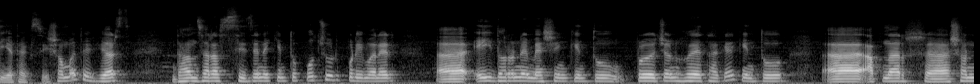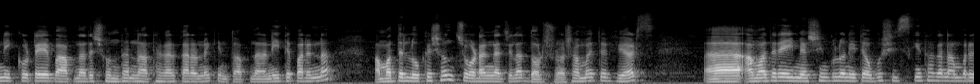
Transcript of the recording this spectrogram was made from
দিয়ে থাকছি। সম্মানিত ভিয়ার্স ধান ঝাড়ার সিজনে কিন্তু প্রচুর পরিমাণের এই ধরনের মেশিন কিন্তু প্রয়োজন হয়ে থাকে। কিন্তু আপনার সন্নিকটে বা আপনাদের সন্ধান না থাকার কারণে কিন্তু আপনারা নিতে পারেন না। আমাদের লোকেশন চুয়াডাঙ্গা জেলার দর্শনা সম্মানিত ভিয়ার্স আমাদের এই মেশিনগুলো নিতে অবশ্যই স্ক্রিন থাকা নাম্বারে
